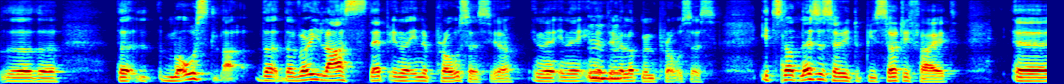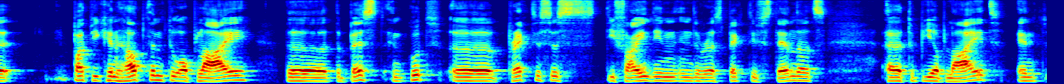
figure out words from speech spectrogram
the, the, most, the, the very last step in a, in a process, yeah, in a, in a, in a mm -hmm. development process. It's not necessary to be certified, uh, but we can help them to apply the, the best and good uh, practices defined in, in the respective standards uh, to be applied and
